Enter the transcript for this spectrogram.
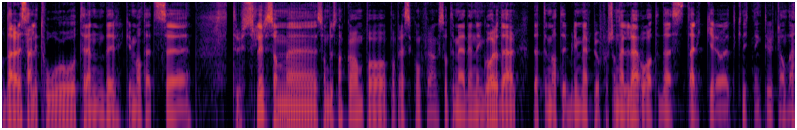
Og Der er det særlig to trender, kriminalitetstrusler, som, eh, som du snakka om på, på pressekonferanse og til mediene i går. og Det er dette med at de blir mer profesjonelle, og at det er sterkere og et knytning til utlandet.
